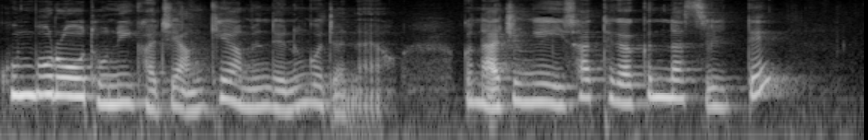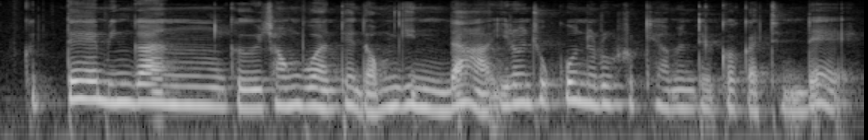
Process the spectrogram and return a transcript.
군부로 돈이 가지 않게 하면 되는 거잖아요. 그러니까 나중에 이 사태가 끝났을 때 그때 민간 그 정부한테 넘긴다 이런 조건으로 그렇게 하면 될 것 같은데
